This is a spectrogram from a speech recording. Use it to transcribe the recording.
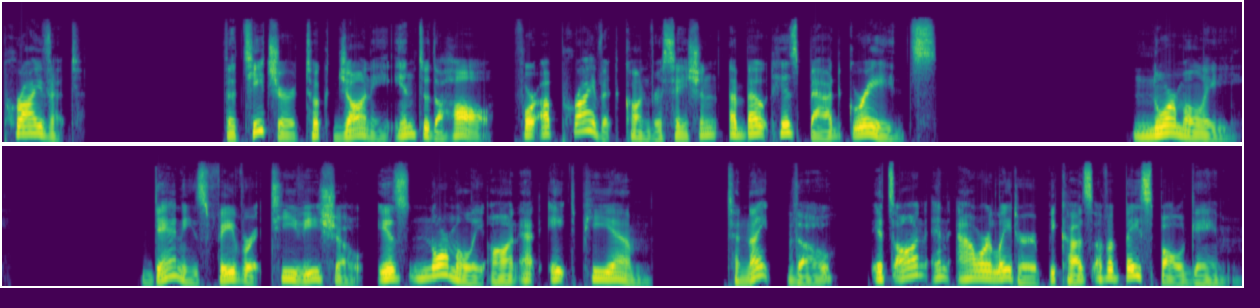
Private. The teacher took Johnny into the hall for a private conversation about his bad grades. Normally. Danny's favorite TV show is normally on at 8 p.m. Tonight, though, it's on an hour later because of a baseball game.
